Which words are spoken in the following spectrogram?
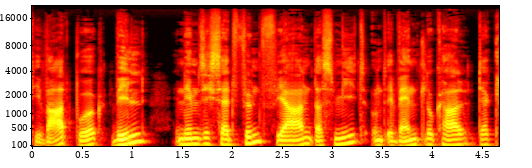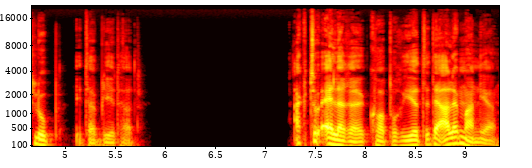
die Wartburg, will, in dem sich seit fünf Jahren das Miet- und Eventlokal Der Club etabliert hat. Aktuellere Korporierte der Alemannia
